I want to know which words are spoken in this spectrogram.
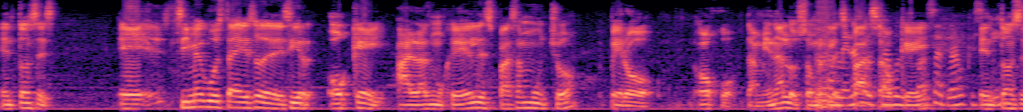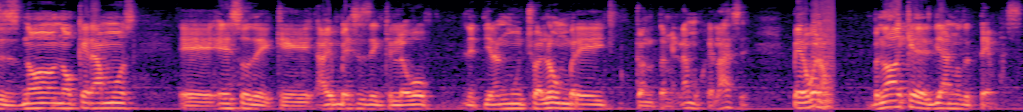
Entonces, eh, sí me gusta eso de decir, ok, a las mujeres les pasa mucho, pero ojo, también a los hombres les pasa, ok. les pasa, claro que sí. Entonces, no, no queramos eh, eso de que hay veces en que luego le tiran mucho al hombre cuando también la mujer la hace. Pero bueno, no hay que desviarnos de temas.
